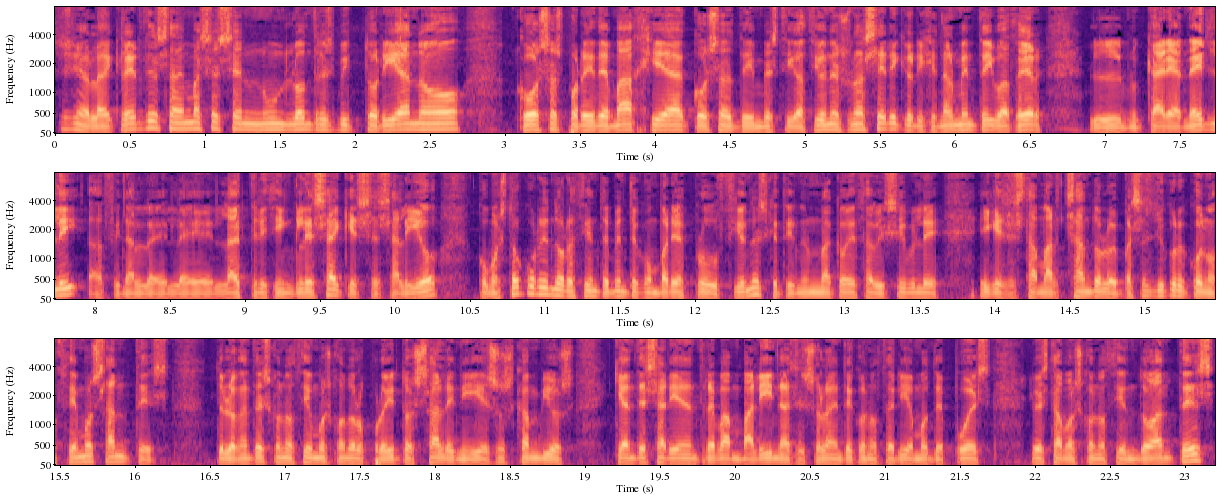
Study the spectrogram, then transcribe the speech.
Sí, señor. La de Dance además es en un Londres victoriano, cosas por ahí de magia, cosas de investigación. Es una serie que originalmente iba a hacer Karen Nedley, al final la, actriz inglesa, y que se salió, como está ocurriendo recientemente con varias producciones que tienen una cabeza visible y que se está marchando. Lo que pasa es que yo creo que conocemos antes de lo que antes conocíamos cuando los proyectos salen y esos cambios que antes harían entre bambalinas y solamente conoceríamos después, lo estamos conociendo antes.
